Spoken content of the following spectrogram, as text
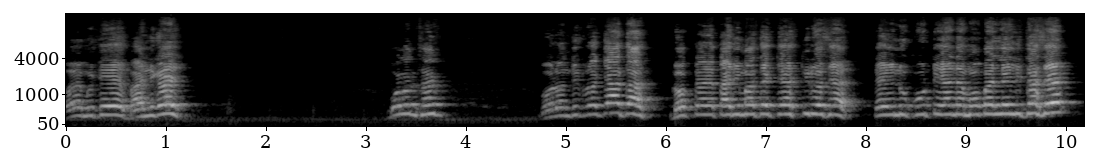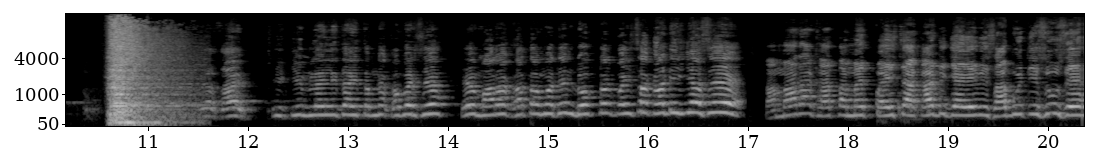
ઓય મુકે બહાર નીકળ. બોલો સાહેબ. બોલો દીકરો ક્યાં હતા? ડોક્ટરે તારી માથે કેસ કર્યો છે. તે એનું કુટી અને મોબાઈલ લઈ લીધા છે? સાહેબ ઈ કેમ લઈ લીધા એ તમને ખબર છે? એ મારા ખાતામાંથી ડોક્ટર પૈસા કાઢી ગયા છે. તમારા ખાતામાં પૈસા કાઢી ગયા એવી સાબુતી શું છે?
